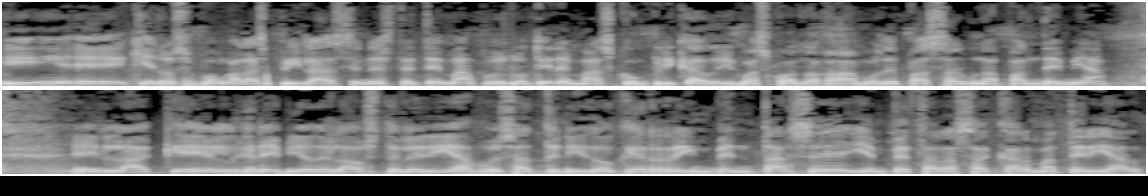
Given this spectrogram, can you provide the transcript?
y eh, quien no se ponga las pilas en este tema, pues lo tiene más complicado y más cuando acabamos de pasar una pandemia en la que el gremio de la hostelería pues ha tenido que reinventarse y empezar a sacar material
